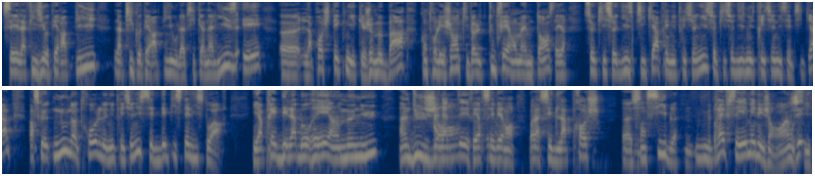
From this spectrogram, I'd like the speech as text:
c'est la physiothérapie, la psychothérapie ou la psychanalyse et euh, l'approche technique. Et je me bats contre les gens qui veulent tout faire en même temps, c'est-à-dire ceux qui se disent psychiatres et nutritionnistes, ceux qui se disent nutritionnistes et psychiatres, parce que nous, notre rôle de nutritionniste, c'est de dépister l'histoire et après d'élaborer un menu indulgent, Adapté, persévérant. Voilà, c'est de l'approche euh, sensible. Mais bref, c'est aimer les gens hein, aussi.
